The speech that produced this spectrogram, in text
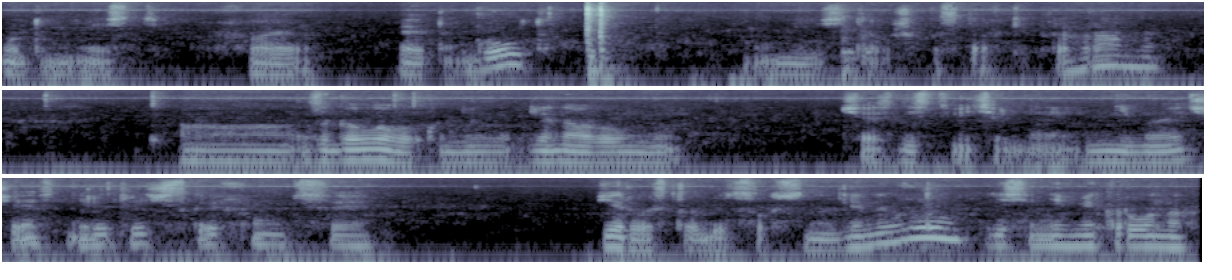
Вот у меня есть файл. Это gold. У меня есть также поставки программы. А, заголовок у него длина волны часть действительная мнимая часть электрической функции. Первый столбец, собственно, длины волн, здесь они в микронах,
